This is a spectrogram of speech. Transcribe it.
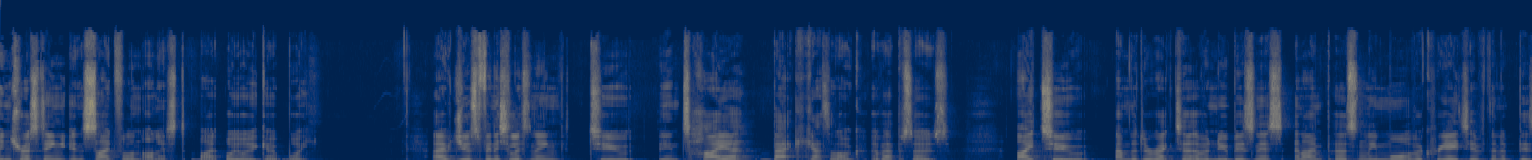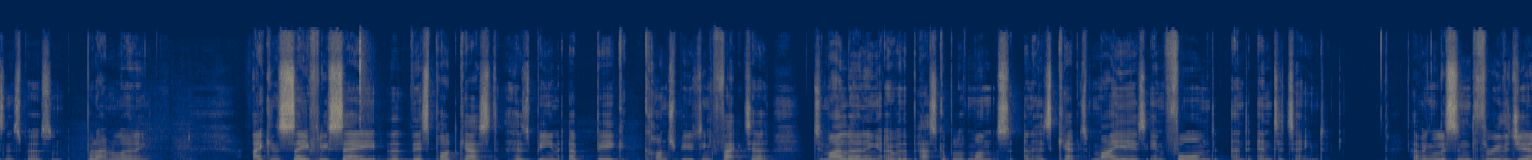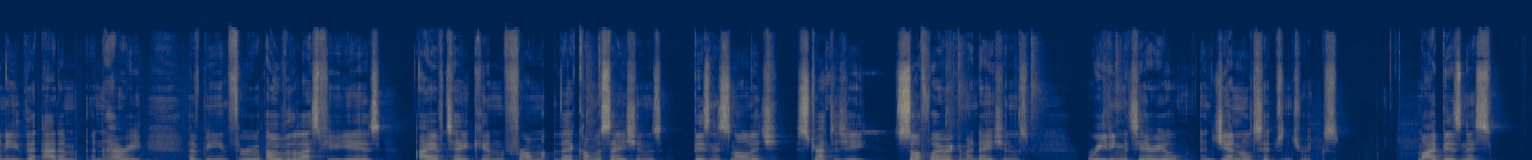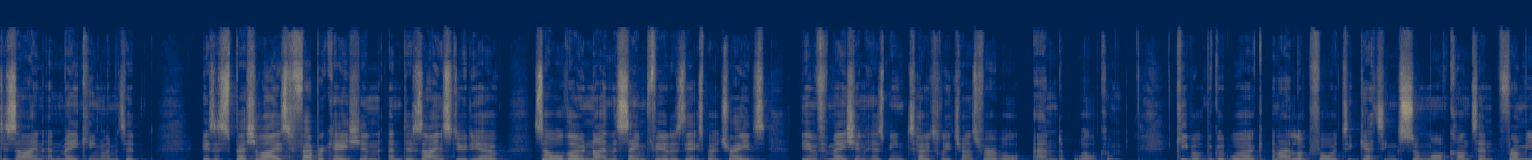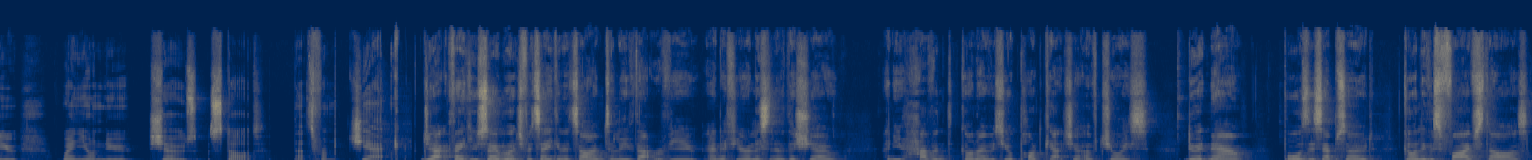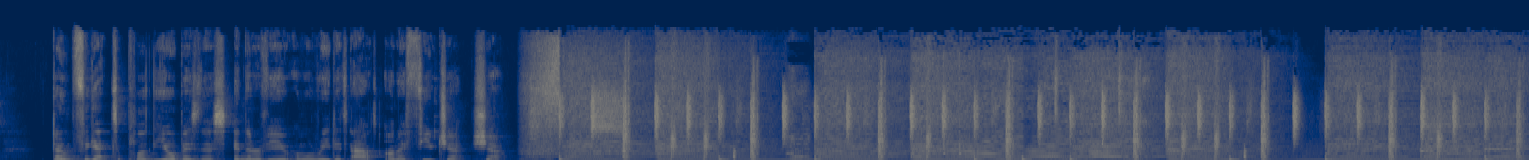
Interesting, insightful, and honest by Oi Oi Goat Boy. I have just finished listening to the entire back catalogue of episodes. I too am the director of a new business, and I'm personally more of a creative than a business person, but I'm learning. I can safely say that this podcast has been a big contributing factor to my learning over the past couple of months and has kept my ears informed and entertained. Having listened through the journey that Adam and Harry have been through over the last few years, I have taken from their conversations business knowledge, strategy, software recommendations, reading material, and general tips and tricks. My business, Design and Making Limited, is a specialized fabrication and design studio, so although not in the same field as the expert trades, the information has been totally transferable and welcome. Keep up the good work, and I look forward to getting some more content from you when your new shows start. That's from Jack. Jack, thank you so much for taking the time to leave that review. And if you're a listener of this show and you haven't gone over to your podcatcher of choice, do it now. Pause this episode, go and leave us five stars. Don't forget to plug your business in the review, and we'll read it out on a future show.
